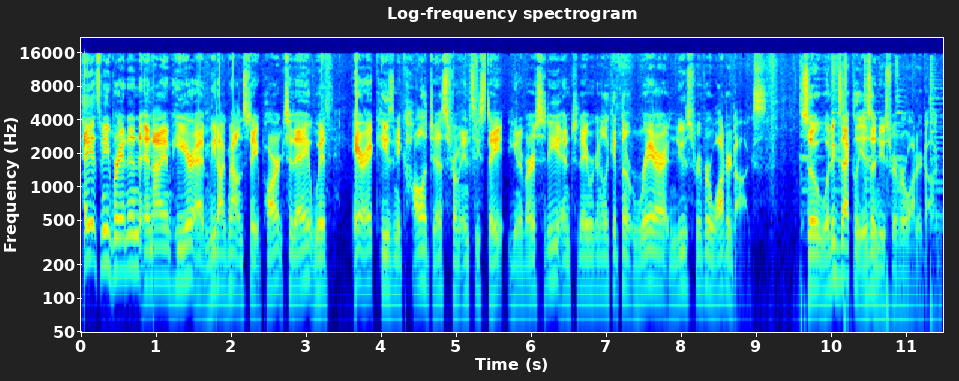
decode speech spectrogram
Hey, it's me, Brandon, and I am here at Medoc Mountain State Park today with Eric. He's an ecologist from NC State University, and today we're gonna look at the rare Neuse River water dogs. So what exactly is a Neuse River water dog?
